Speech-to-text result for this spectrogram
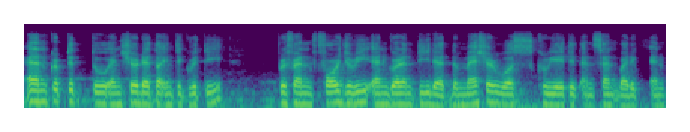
and encrypted to ensure data integrity, prevent forgery, and guarantee that the measure was created and sent by the and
